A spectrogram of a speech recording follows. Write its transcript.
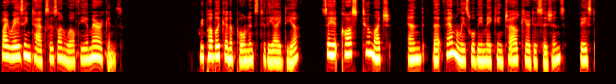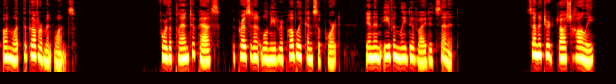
by raising taxes on wealthy Americans. Republican opponents to the idea say it costs too much and that families will be making child care decisions based on what the government wants. For the plan to pass, the president will need Republican support in an evenly divided Senate. Senator Josh Hawley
